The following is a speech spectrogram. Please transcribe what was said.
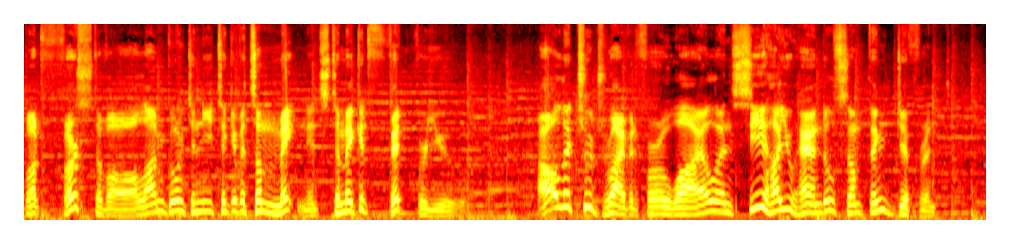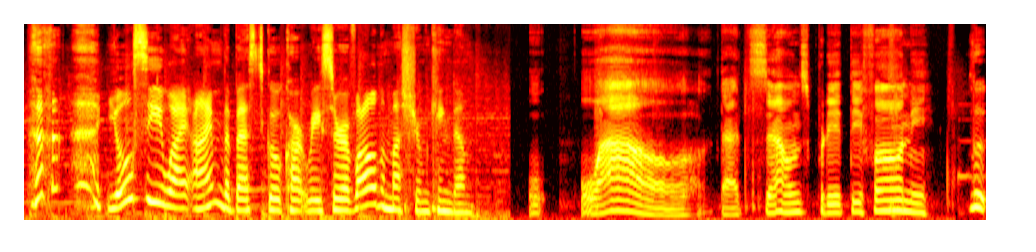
But first of all, I'm going to need to give it some maintenance to make it fit for you. I'll let you drive it for a while and see how you handle something different. You'll see why I'm the best go kart racer of all the Mushroom Kingdom. Wow, that sounds pretty funny. Lu-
